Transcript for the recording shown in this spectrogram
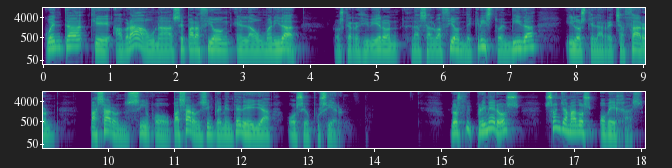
cuenta que habrá una separación en la humanidad, los que recibieron la salvación de Cristo en vida y los que la rechazaron, pasaron o pasaron simplemente de ella o se opusieron. Los primeros son llamados ovejas,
